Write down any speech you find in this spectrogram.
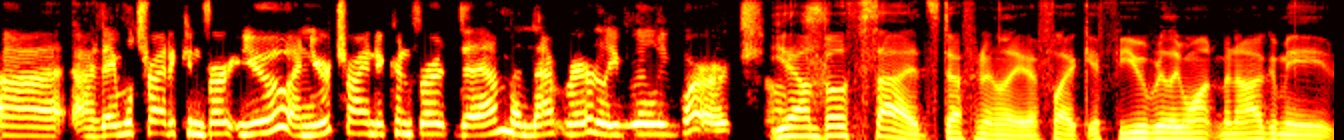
uh, uh, they will try to convert you and you're trying to convert them and that rarely really works So- Yeah, on both sides, definitely. If like if you really want monogamy,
